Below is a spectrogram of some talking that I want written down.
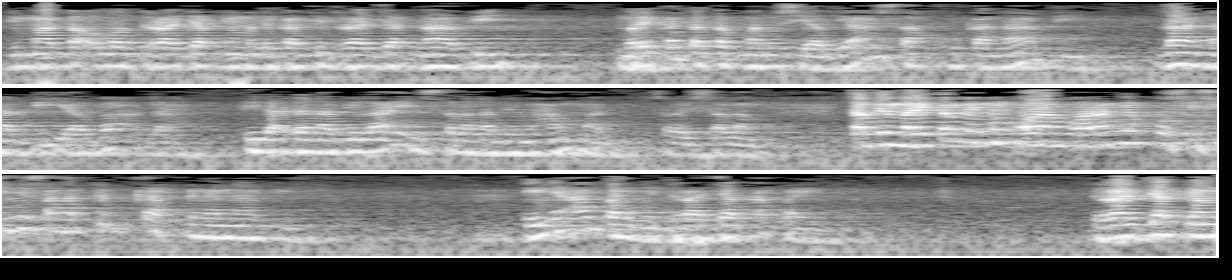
di mata Allah derajatnya mendekati derajat Nabi. Mereka tetap manusia biasa, bukan Nabi. La Nabi ya ba'dah. Tidak ada Nabi lain setelah Nabi Muhammad SAW. Tapi mereka memang orang-orang yang posisinya sangat dekat dengan Nabi. Ini apa ini? Derajat apa ini? Derajat yang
